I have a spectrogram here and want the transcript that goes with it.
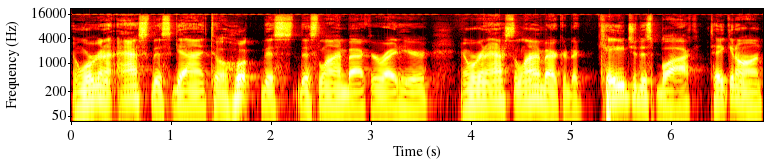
And we're going to ask this guy to hook this, this linebacker right here. And we're going to ask the linebacker to cage this block, take it on,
